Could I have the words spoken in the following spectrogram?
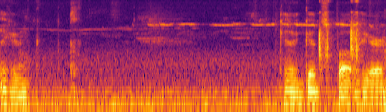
I can get a good spot here.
